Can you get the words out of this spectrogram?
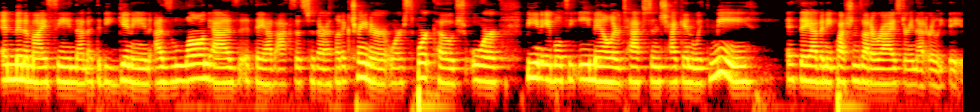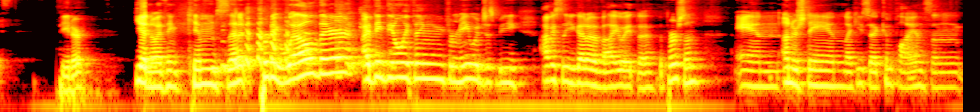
and minimize seeing them at the beginning as long as if they have access to their athletic trainer or sport coach or being able to email or text and check in with me if they have any questions that arise during that early phase. Peter? Yeah, no, I think Kim said it pretty well there. I think the only thing for me would just be obviously you got to evaluate the, the person and understand, like you said, compliance and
